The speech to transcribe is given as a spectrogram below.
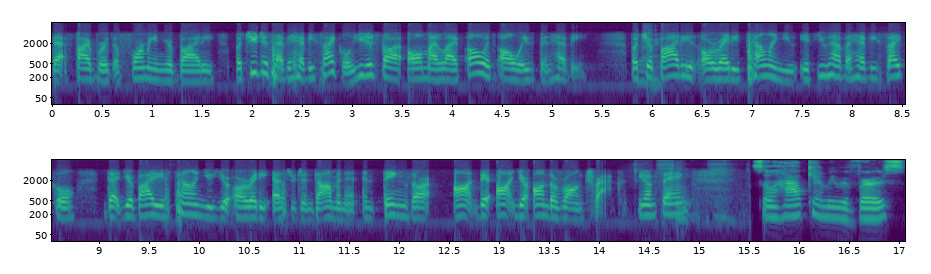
that fibroids are forming in your body, but you just have a heavy cycle. You just thought all my life, oh, it's always been heavy. But right. your body is already telling you, if you have a heavy cycle, that your body is telling you you're already estrogen dominant and things are on, they're on, you're on the wrong track. You know what I'm saying? So, so how can we reverse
